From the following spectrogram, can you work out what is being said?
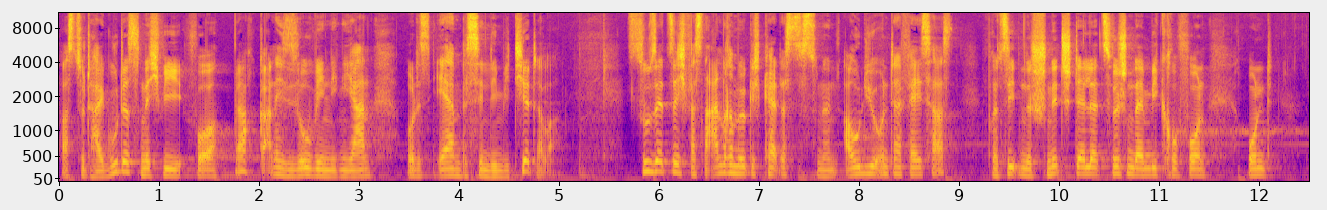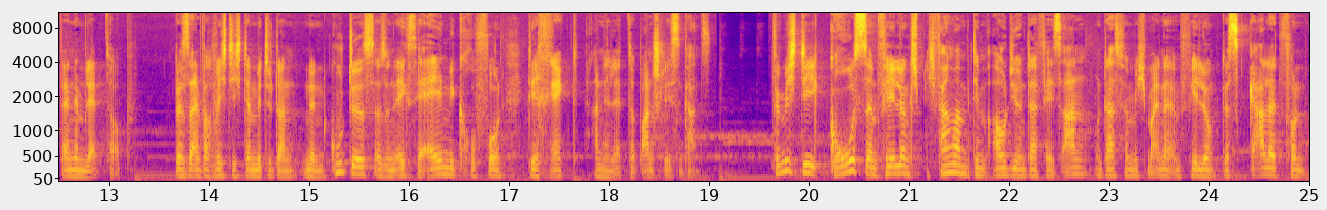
was total gut ist, nicht wie vor ja, gar nicht so wenigen Jahren, wo das eher ein bisschen limitierter war. Zusätzlich, was eine andere Möglichkeit ist, dass du ein Audio-Interface hast, im Prinzip eine Schnittstelle zwischen deinem Mikrofon und deinem Laptop. Das ist einfach wichtig, damit du dann ein gutes, also ein XLR-Mikrofon direkt an den Laptop anschließen kannst. Für mich die große Empfehlung, ich fange mal mit dem Audio-Interface an und da ist für mich meine Empfehlung das Scarlett von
